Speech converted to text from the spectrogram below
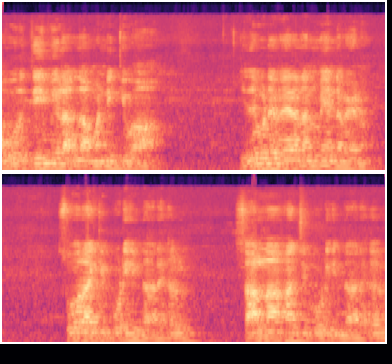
ஒவ்வொரு தீமையில் அல்லா மன்னிக்குவான் இதை விட வேற நன்மை என்ன வேணும்? சோறாக்கி போடுகின்றார்கள் சால்னா காய்ச்சி போடுகின்றார்கள்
